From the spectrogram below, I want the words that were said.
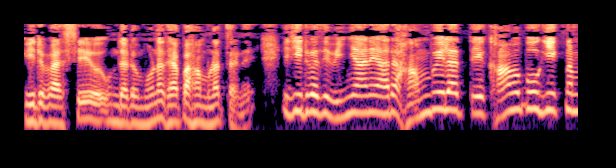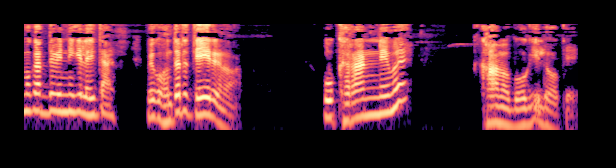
ඊට පස්සේ උන්දට මොන සැප හම්බුණත් නැහැ. ඉතින් ඊට පස්සේ විඥානය අර හම්බ වෙලත් ඒ කාමභෝගියෙක් නම් මොකද්ද වෙන්නේ කියලා හිතන්නේ. මේක හොඳට තේරෙනවා. ඌ කරන්නේම කාමභෝගී ලෝකේ.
